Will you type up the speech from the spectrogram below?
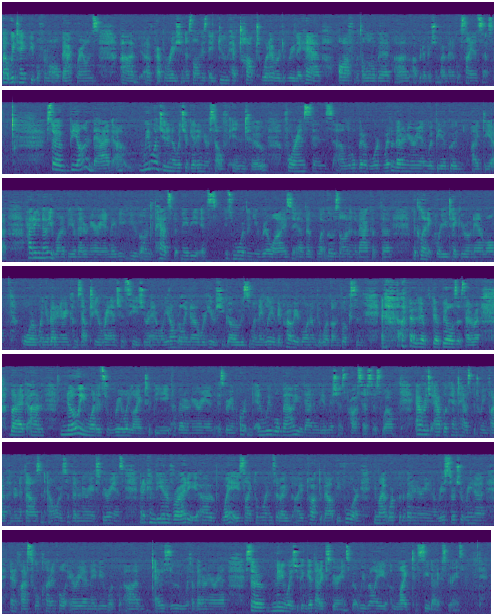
But we take people from all backgrounds uh, of preparation, as long as they do have topped whatever degree they have, off with a little bit of upper division biomedical sciences. So beyond that, uh, we want you to know what you're getting yourself into. For instance, a little bit of work with a veterinarian would be a good idea. How do you know you want to be a veterinarian? Maybe you've owned pets, but maybe it's it's more than you realize uh, the, what goes on in the back of the, the clinic where you take your own animal, or when your veterinarian comes out to your ranch and sees your animal. You don't really know where he or she goes when they leave. They probably are going home to work on books and, and their, their bills, etc. But um, knowing what it's really like to be a veterinarian is very important, and we will value that in the admissions process as well. Average applicant has between 500 and 1,000 hours of veterinary experience, and it can be in a variety of ways, like the ones that I, I talked about before. You might work with a veterinarian in a research arena, in a classical clinical area, maybe work um, at a zoo with a veterinarian. So many ways you can get that experience, but we really like to see that experience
